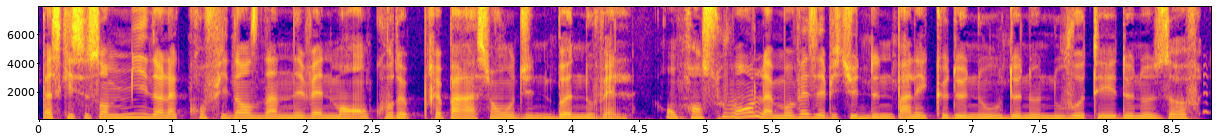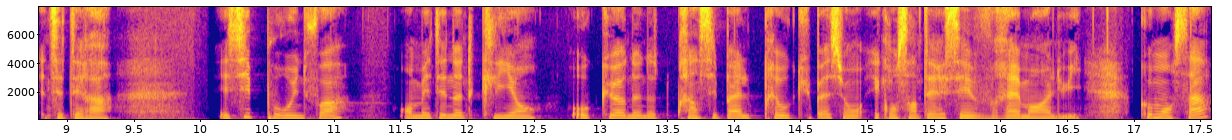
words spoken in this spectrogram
parce qu'il se sent mis dans la confidence d'un événement en cours de préparation ou d'une bonne nouvelle on prend souvent la mauvaise habitude de ne parler que de nous, de nos nouveautés, de nos offres, etc. Et si pour une fois, on mettait notre client au cœur de notre principale préoccupation et qu'on s'intéressait vraiment à lui? Comment ça?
